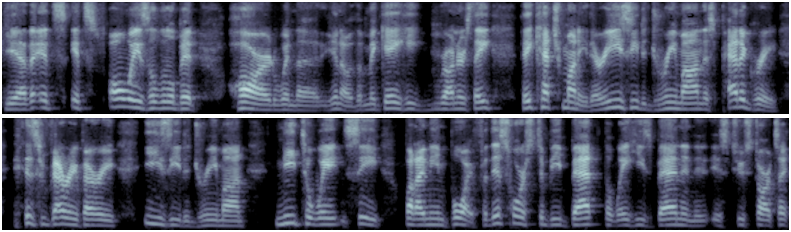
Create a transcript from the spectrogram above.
Yeah, it's it's always a little bit hard when the you know the McGaughey runners they they catch money. They're easy to dream on. This pedigree is very very easy to dream on. Need to wait and see. But I mean, boy, for this horse to be bet the way he's been and his two starts, I,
